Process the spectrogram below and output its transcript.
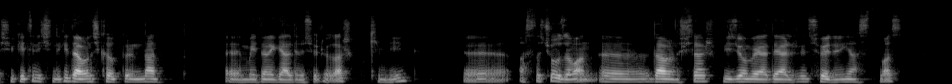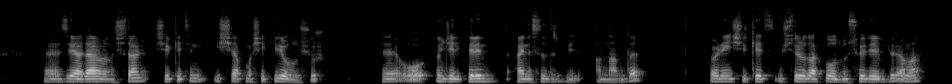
Şirketin içindeki davranış kalıplarından meydana geldiğini söylüyorlar bu kimliğin. Aslında çoğu zaman davranışlar vizyon veya değerlerin söylediğini yansıtmaz. Zira davranışlar şirketin iş yapma şekliyle oluşur. O önceliklerin aynısıdır bir anlamda. Örneğin şirket müşteri odaklı olduğunu söyleyebilir ama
